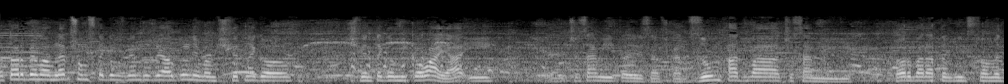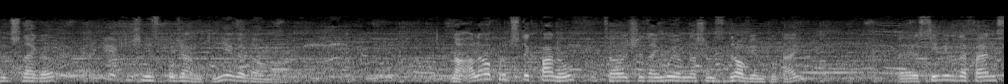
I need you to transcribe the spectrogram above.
No torbę mam lepszą z tego względu, że ja ogólnie mam świetnego świętego Mikołaja i e, czasami to jest na przykład Zoom H2, czasami torba ratownictwa medycznego, jakieś niespodzianki, nie wiadomo. No, ale oprócz tych panów, co się zajmują naszym zdrowiem tutaj, e, Civil Defense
